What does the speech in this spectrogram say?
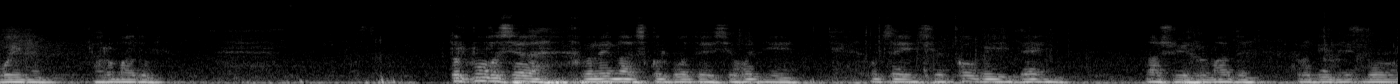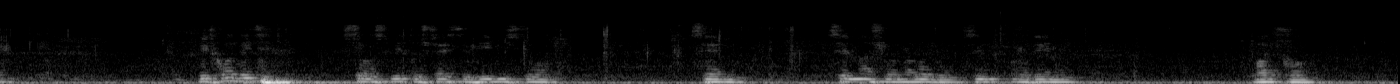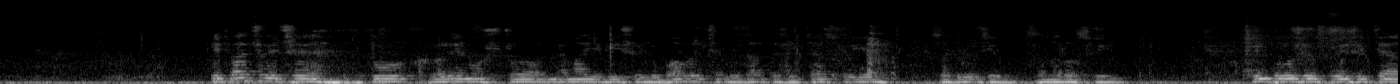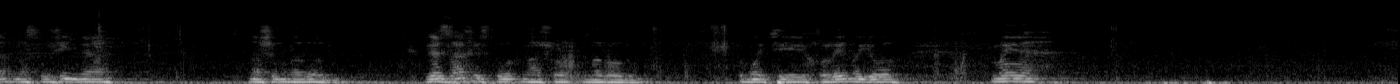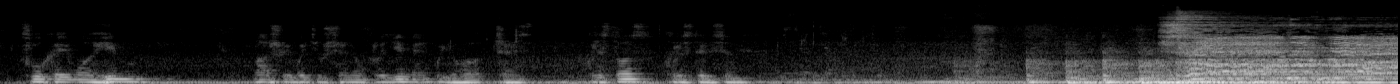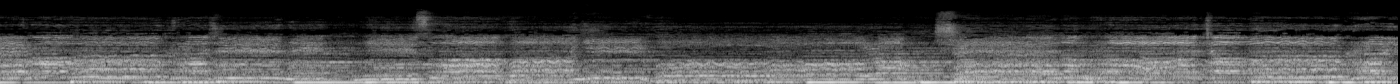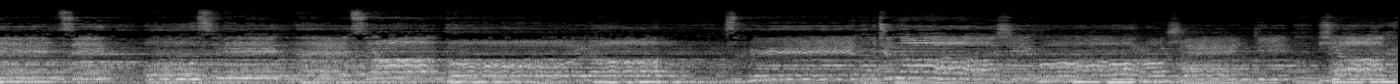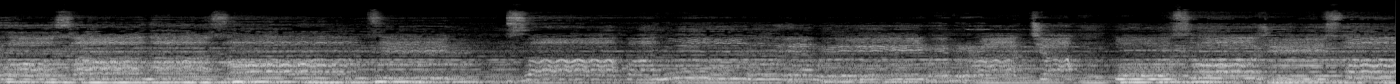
воїнам, громаду. Торкнулася хвилина скорботи сьогодні, у цей святковий день нашої громади, родини, бо відходить з цього світу з честю, гідністю син, син нашого народу, син родини, батько. Підтверджуючи ту хвилину, що немає більшої любові, чим віддати життя своє за друзів, за народ свій. Він положив своє життя на служіння нашому народу, для захисту нашого народу. Тому цією хвилиною ми слухаємо гімн нашої батьківщини України у його честь. Христос хрестився. Слава, усміхнеться доля, наші вороженьки, як роса запанує ми, ми, у стороні.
